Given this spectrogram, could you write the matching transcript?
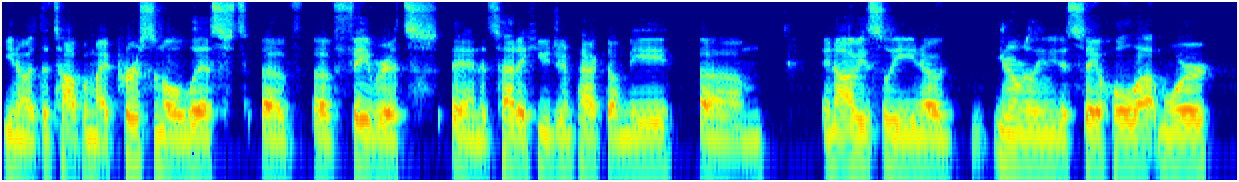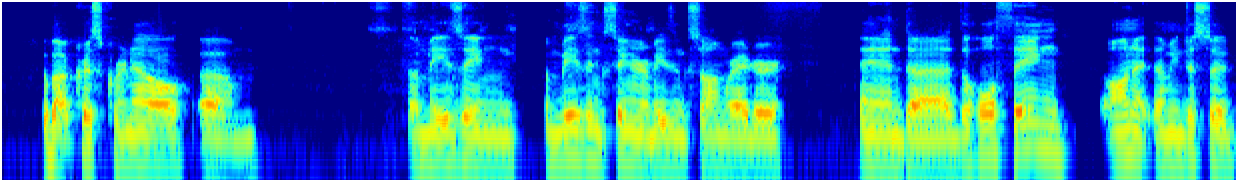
you know, at the top of my personal list of of favorites, and it's had a huge impact on me. Um, and obviously, you know, you don't really need to say a whole lot more about Chris Cornell. Um, amazing, amazing singer, amazing songwriter, and uh, the whole thing on it. I mean, just a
